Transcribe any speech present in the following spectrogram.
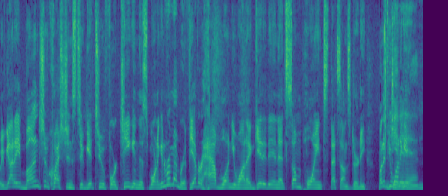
We've got a bunch of questions to get to for Teagan this morning. And remember, if you ever have one, you want to get it in at some point. That sounds dirty. But if you want to get in.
